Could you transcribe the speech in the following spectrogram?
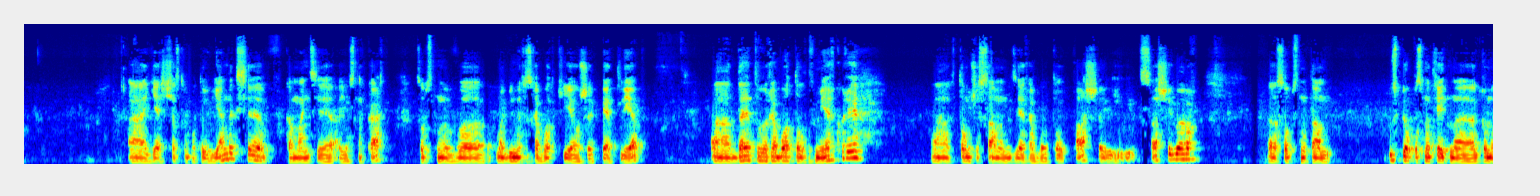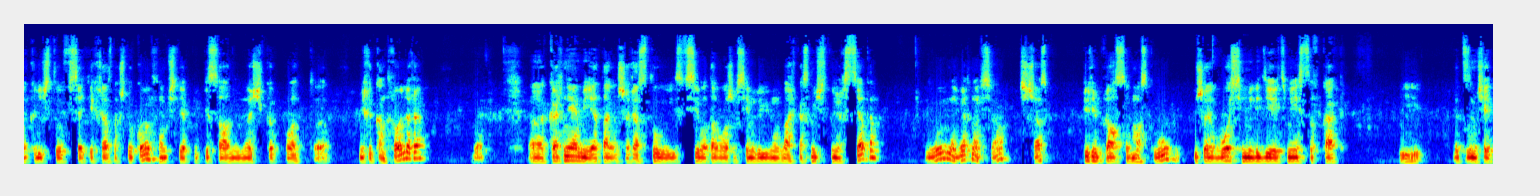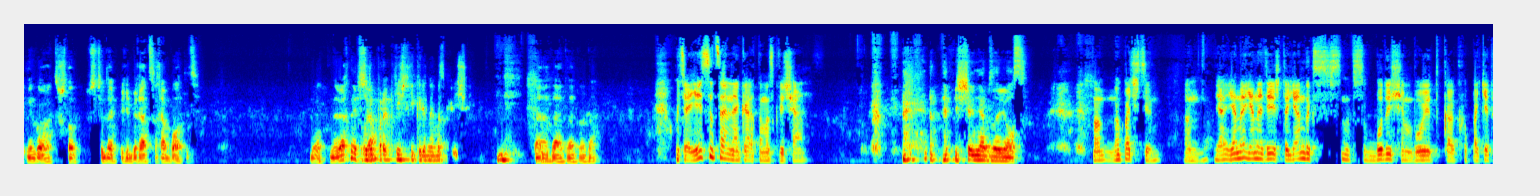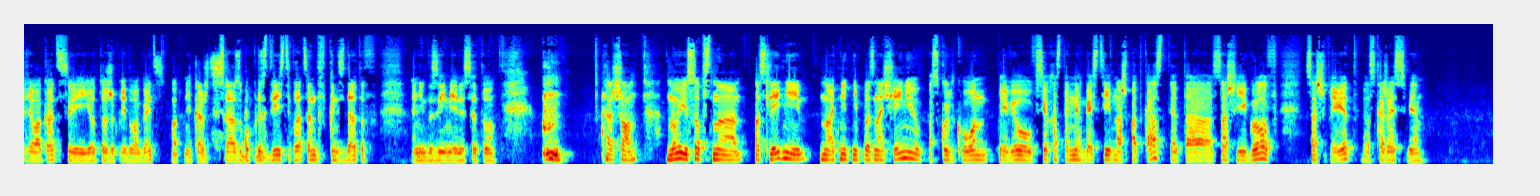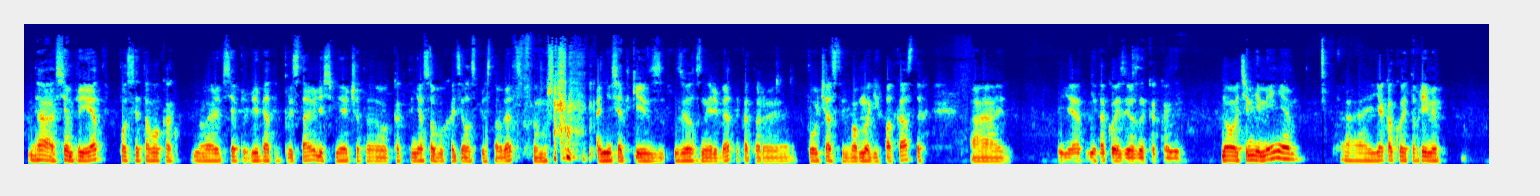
а, Я сейчас работаю в Яндексе в команде iOS карт. Собственно, в мобильной разработке я уже пять лет. А, До этого работал в Меркуре, а, в том же самом, где работал Паша и Саша Егоров. А, Собственно, там успел посмотреть на огромное количество всяких разных штуковин, в том числе я подписал немножечко под э, микроконтроллеры. Э, Корнями я также расту из всего того же всем любимого космического университета. Ну и, наверное, все. Сейчас перебрался в Москву. Уже 8 или 9 месяцев как. И это замечательный город, чтобы сюда перебираться работать. Вот, наверное, Уже все. практически коренной москвич. Да, да, да, да, да. У тебя есть социальная карта москвича? Еще не обзавелся. Ну, ну, почти. Я, я, я надеюсь, что Яндекс в будущем будет как пакет релокации ее тоже предлагать. Вот, мне кажется, сразу бы плюс 200% кандидатов они бы заимели с этого. Хорошо. Ну и, собственно, последний, но отнюдь не по значению, поскольку он привел всех остальных гостей в наш подкаст, это Саша Егоров. Саша, привет, расскажи о себе. Да, всем привет. После того, как э, все ребята представились, мне что-то как-то не особо хотелось представляться, потому что они все такие звездные ребята, которые поучаствовали во многих подкастах, а я не такой звездный, как они. Но, тем не менее, э, я какое-то время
